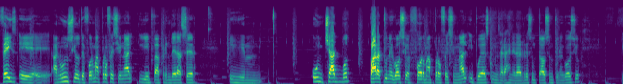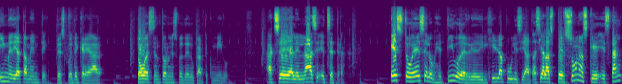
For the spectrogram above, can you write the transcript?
face, eh, anuncios de forma profesional y para aprender a hacer em, un chatbot para tu negocio de forma profesional y puedas comenzar a generar resultados en tu negocio inmediatamente después de crear todo este entorno después de educarte conmigo accede al enlace, etc. Esto es el objetivo de redirigir la publicidad hacia las personas que están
